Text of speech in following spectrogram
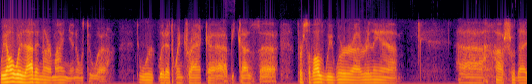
we always had in our mind, you know, to uh, to work with a twin track uh, because, uh, first of all, we were uh, really. Uh, uh, how should I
